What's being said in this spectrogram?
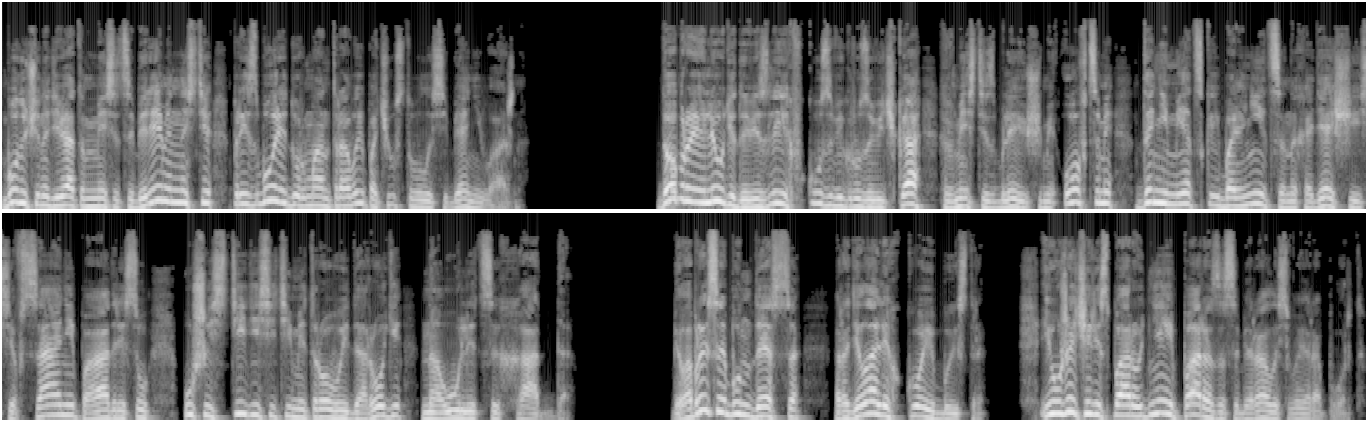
будучи на девятом месяце беременности, при сборе дурман травы почувствовала себя неважно. Добрые люди довезли их в кузове грузовичка вместе с блеющими овцами до немецкой больницы, находящейся в Сане по адресу у 60-метровой дороги на улице Хадда. Белобрысая бундесса родила легко и быстро, и уже через пару дней пара засобиралась в аэропорт.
